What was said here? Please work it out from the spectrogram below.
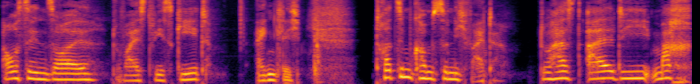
aussehen soll, du weißt, wie es geht, eigentlich. Trotzdem kommst du nicht weiter. Du hast all die Mach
